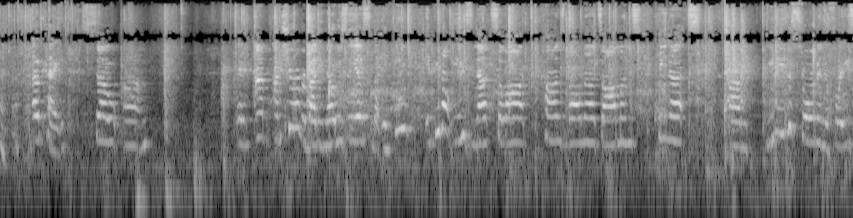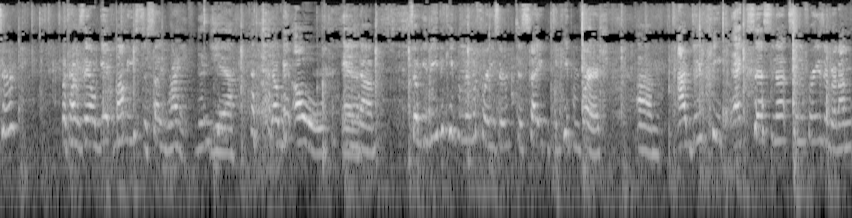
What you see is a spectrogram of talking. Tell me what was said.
okay, so, um, and I'm, I'm sure everybody knows this, but if you if you don't use nuts a lot, pecans, walnuts, almonds, peanuts, um, you need to store them in the freezer because they'll get. Mom used to say rank, didn't she? Yeah. they'll get old, and um, so you need to keep them in the freezer to stay to keep them fresh. Um, I do keep excess nuts in the freezer, but I'm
